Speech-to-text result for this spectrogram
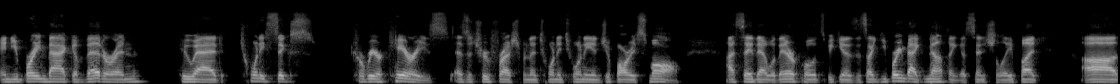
And you bring back a veteran who had 26 career carries as a true freshman in 2020 and Jabari Small. I say that with air quotes because it's like you bring back nothing essentially. But uh,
